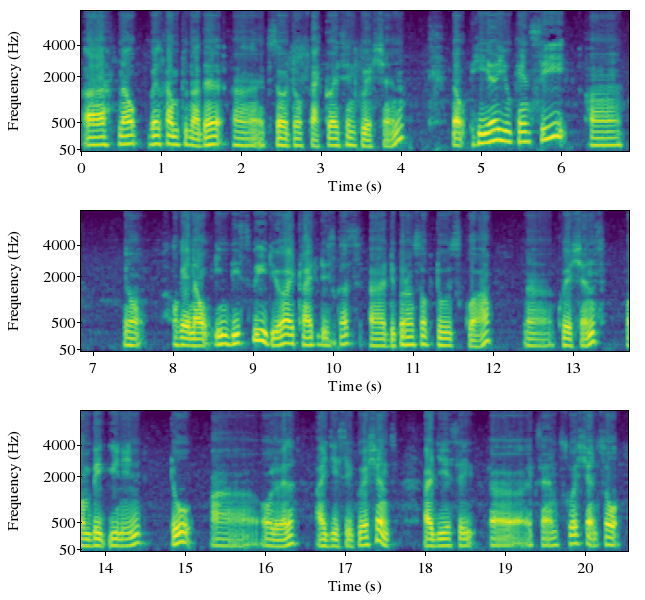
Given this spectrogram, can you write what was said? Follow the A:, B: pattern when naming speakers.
A: Uh, now welcome to another uh, episode of factorizing question. Now here you can see, uh, you know, okay. Now in this video, I try to discuss uh, difference of two square uh, questions from beginning to uh, O level IGCSE questions, IGCSE uh, exams questions. So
